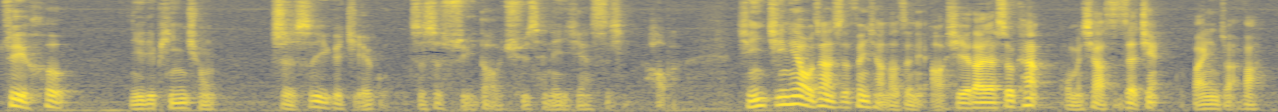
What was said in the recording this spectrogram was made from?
最后你的贫穷只是一个结果，只是水到渠成的一件事情，好吧？行，今天我暂时分享到这里啊，谢谢大家收看，我们下次再见，欢迎转发。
